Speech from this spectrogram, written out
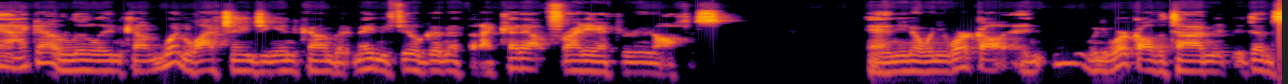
yeah, I got a little income. It wasn't life changing income, but it made me feel good enough that I cut out Friday afternoon office. And you know, when you work all and when you work all the time, it, it doesn't.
